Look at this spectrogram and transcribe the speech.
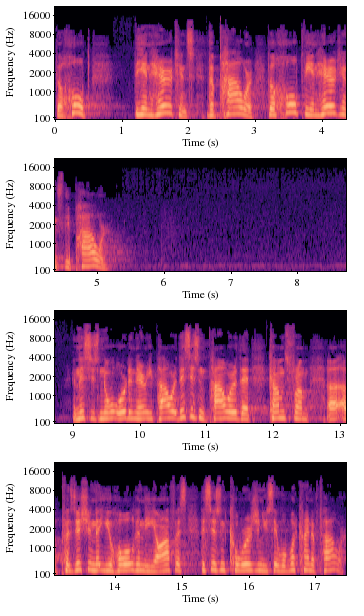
the hope, the inheritance, the power, the hope, the inheritance, the power. And this is no ordinary power. This isn't power that comes from a, a position that you hold in the office. This isn't coercion. You say, well, what kind of power?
